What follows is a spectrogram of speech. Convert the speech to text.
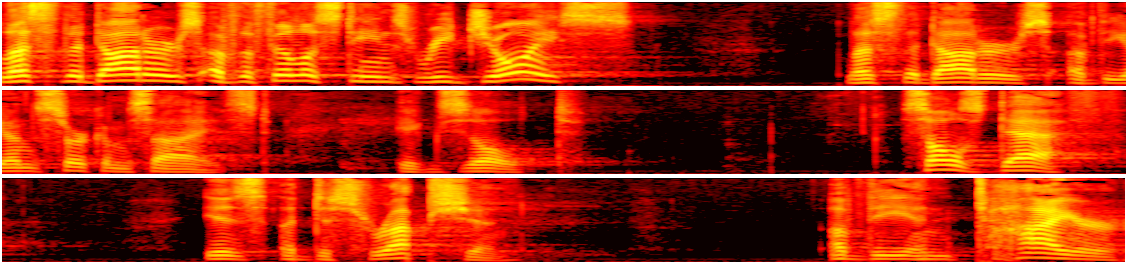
lest the daughters of the Philistines rejoice, lest the daughters of the uncircumcised exult. Saul's death is a disruption of the entire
